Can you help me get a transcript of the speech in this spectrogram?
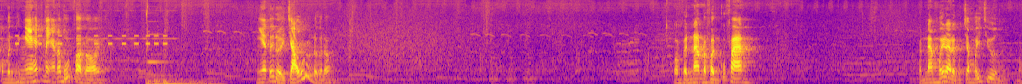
còn mình nghe hết mẹ nó bốn phần rồi. Nghe tới đời cháu luôn rồi đâu còn phần 5 là phần của fan. Phần 5 mới ra được một trăm mấy chương mà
